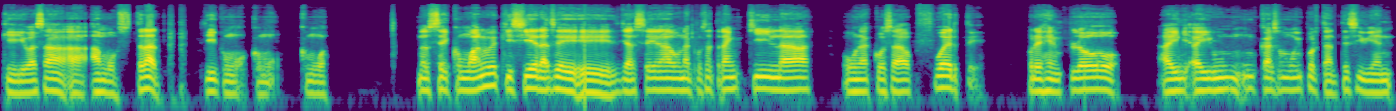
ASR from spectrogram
que ibas a, mostrar, y como, como, como, no sé, como algo que quisieras, eh, eh, ya sea una cosa tranquila o una cosa fuerte. Por ejemplo, hay, hay un, caso muy importante, si bien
